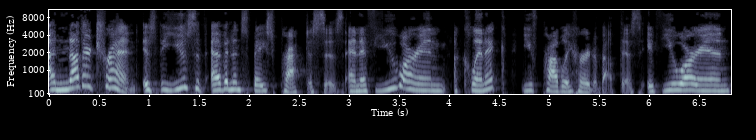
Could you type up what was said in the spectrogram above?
another trend is the use of evidence-based practices and if you are in a clinic you've probably heard about this. If you are in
